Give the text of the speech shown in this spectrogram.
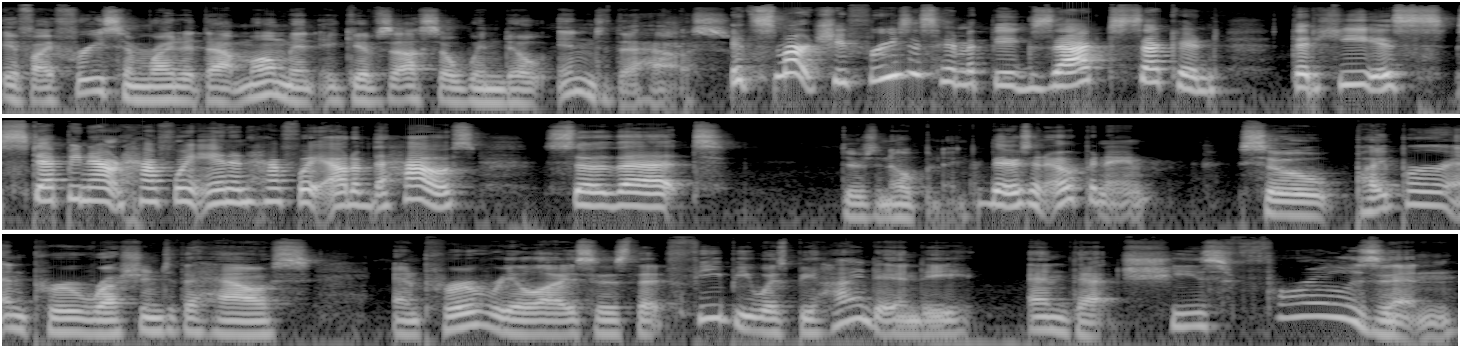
if I freeze him right at that moment, it gives us a window into the house." It's smart. She freezes him at the exact second that he is stepping out halfway in and halfway out of the house so that There's an opening. there's an opening. So Piper and Prue rush into the house, and Prue realizes that Phoebe was behind Andy and that she's frozen.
